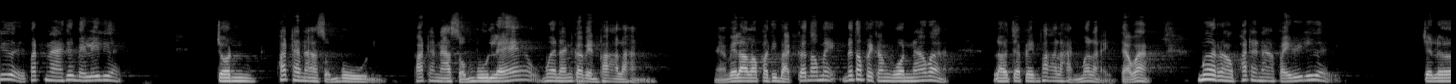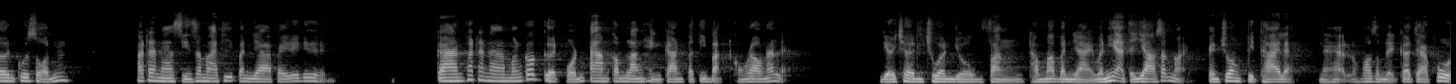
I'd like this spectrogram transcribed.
เรื่อยๆ พัฒนาขึ้นไปเรื่อยๆ จนพัฒนาสมบูรณ์ พัฒนาสมบูรณ์แล้ว เมื่อนั้นก็เป็นพระอรหันต์นะเวลาเราปฏิบัติก็ต้องไม่ไม่ต้องไปกังวลนะว่า เราจะเป็นพระอรหันต์เมื่อไหร่ แต่ว่าเมื่อเราพัฒนาไปเรื่อยๆ เจริญกุศล พัฒนาศีลสมาธิปัญญาไปเรื่อยๆ การพัฒนามันก็เกิดผลตามกำลังแห่งการปฏิบัติของเรานั่นแหละ เดี๋ยวเชิญชวนโยมฟังธรรมบรรยาย วันนี้อาจจะยาวสักหน่อยเป็นช่วงปิดท้ายแหละนะฮะหลวงพ่อสมเด็จก็จะพูด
